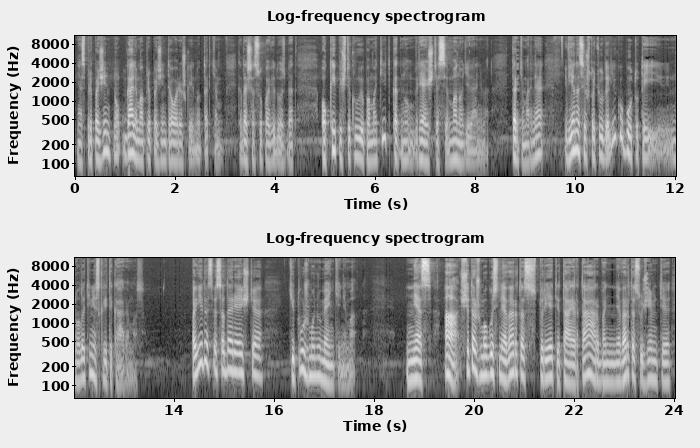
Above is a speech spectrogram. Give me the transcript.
Nes pripažinti, nu, galima pripažinti teoriškai, nu, tarkim, kad aš esu pavydus, bet O kaip iš tikrųjų pamatyti, kad nu, reiškiasi mano gyvenime. Tarkim, ar ne, vienas iš tokių dalykų būtų tai nuolatinis kritikavimas. Pavydas visada reiškia kitų žmonių menkinimą. Nes, a, šitas žmogus nevertas turėti tą ir tą, arba nevertas užimti uh,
